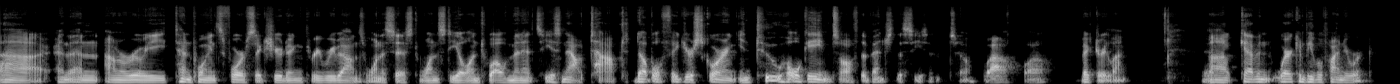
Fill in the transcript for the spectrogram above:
Uh, and then Omoruyi, 10 points, 4 6 shooting, 3 rebounds, 1 assist, 1 steal in 12 minutes. He has now topped double figure scoring in two whole games off the bench this season. So, wow, wow. Victory lap. Yeah. Uh, Kevin, where can people find your work?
